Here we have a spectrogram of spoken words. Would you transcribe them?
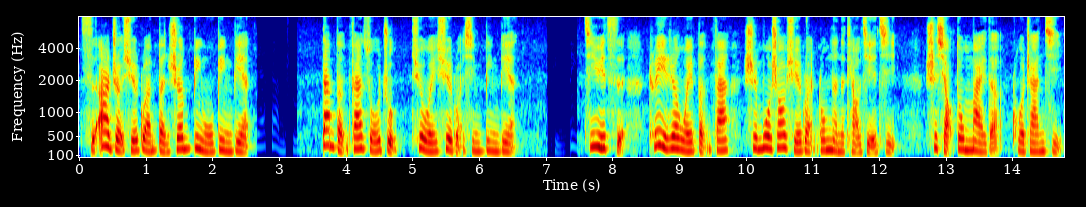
此二者血管本身并无病变，但本方所主却为血管性病变。基于此，可以认为本方是末梢血管功能的调节剂，是小动脉的扩张剂。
